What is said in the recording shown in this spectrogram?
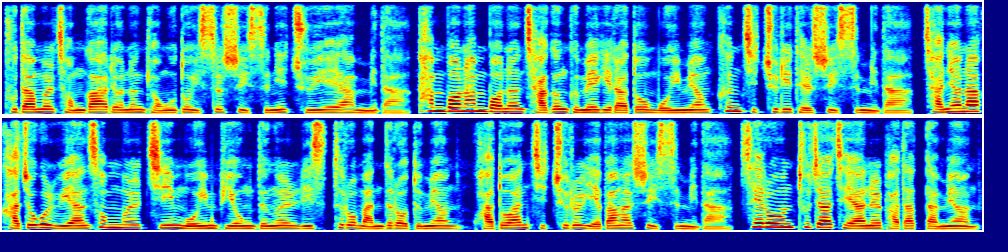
부담을 전가하려는 경우도 있을 수 있으니 주의해야 합니다. 한 번한 번은 작은 금액이라도 모이면 큰 지출이 될 수 있습니다. 자녀나 가족을 위한 선물, 지인 모임 비용 등을 리스트로 만들어두면 과도한 지출을 예방할 수 있습니다. 새로운 투자 제안을 받았다면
